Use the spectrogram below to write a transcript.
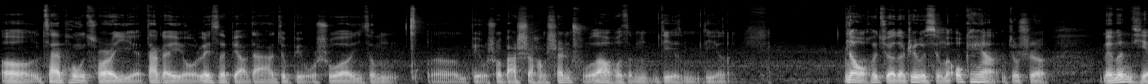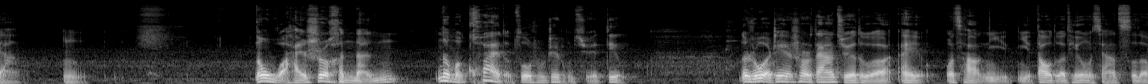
嗯，在朋友圈也大概有类似的表达，就比如说已经，嗯，比如说把史航删除了，或怎么怎么地怎么地的。那我会觉得这个行为 OK 啊，就是。没问题啊，嗯，那我还是很难那么快的做出这种决定。那如果这些事儿大家觉得，哎，我操，你你道德挺有瑕疵的，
